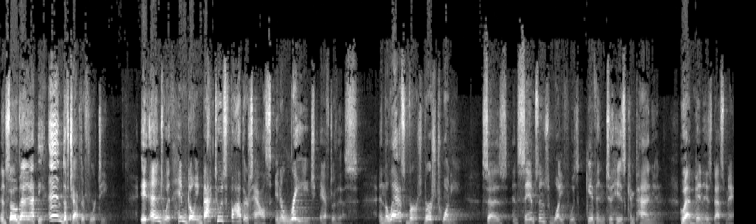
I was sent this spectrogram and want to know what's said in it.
And so then at the end of chapter 14, it ends with him going back to his father's house in a rage after this. And the last verse, verse 20, says, And Samson's wife was given to his companion, who had been his best man.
